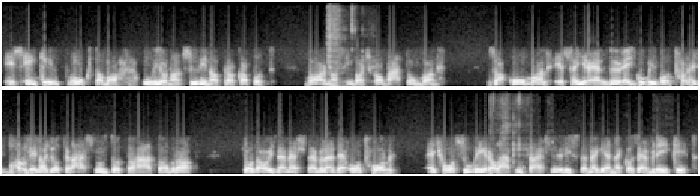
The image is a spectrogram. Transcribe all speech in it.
és én kint mógtam a újonnan szülinapra kapott barna szivacs kabátomban, zakóban, és egy rendőr egy gumibottal egy balmi nagyot rásújtott a hátamra, csoda, hogy nem estem le, de otthon egy hosszú véraláfutás őrizte meg ennek az emlékét.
